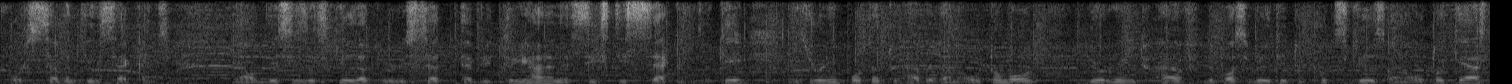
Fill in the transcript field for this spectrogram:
for 17 seconds now this is a skill that will reset every 360 seconds okay? It's really important to have it on auto mode. You're going to have the possibility to put skills on auto cast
